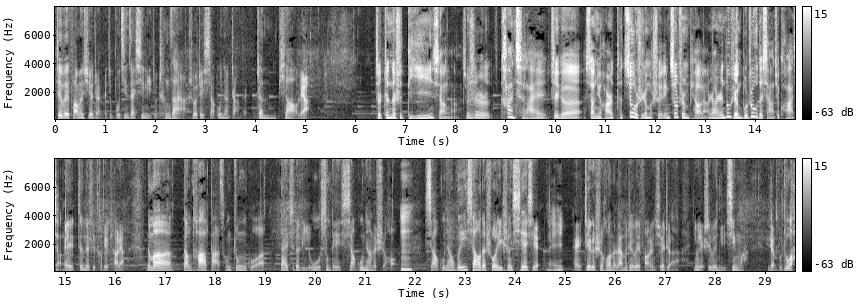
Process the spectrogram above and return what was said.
这位访问学者呢，就不禁在心里就称赞啊，说这小姑娘长得真漂亮。这真的是第一印象啊！就是看起来这个小女孩，她就是这么水灵，就是这么漂亮，让人都忍不住的想要去夸奖。哎，真的是特别漂亮。那么，当他把从中国带去的礼物送给小姑娘的时候，嗯，小姑娘微笑的说了一声谢谢。哎哎，这个时候呢，咱们这位访问学者，因为也是一位女性嘛，忍不住啊，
